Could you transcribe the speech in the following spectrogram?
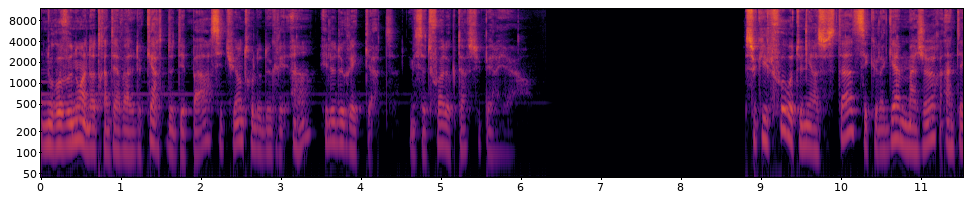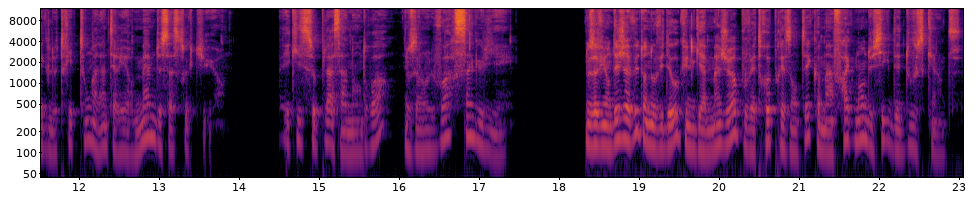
nous revenons à notre intervalle de quarte de départ situé entre le degré 1 et le degré 4, mais cette fois à l'octave supérieure. Ce qu'il faut retenir à ce stade, c'est que la gamme majeure intègre le triton à l'intérieur même de sa structure, et qu'il se place à un endroit, nous allons le voir, singulier. Nous avions déjà vu dans nos vidéos qu'une gamme majeure pouvait être représentée comme un fragment du cycle des douze quintes.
